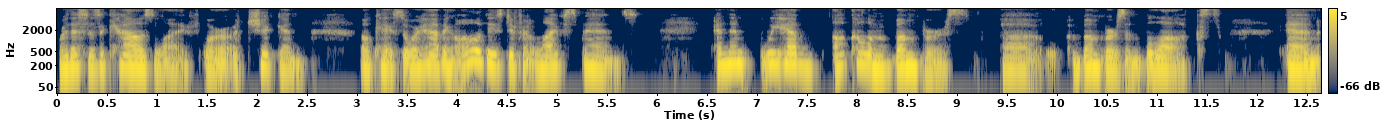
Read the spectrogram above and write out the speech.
or this is a cow's life, or a chicken. Okay, so we're having all of these different lifespans. And then we have, I'll call them bumpers, uh, bumpers and blocks. And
